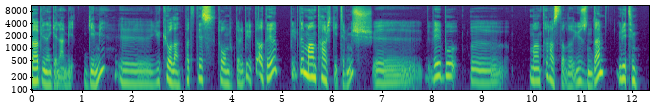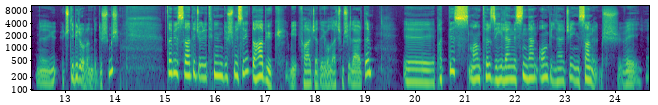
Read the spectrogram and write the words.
Dublin'e gelen bir gemi e, yükü olan patates tohumlukları birlikte adaya bir de mantar getirmiş e, ve bu e, mantar hastalığı yüzünden üretim e, üçte bir oranında düşmüş. Tabii sadece üretimin düşmesi daha büyük bir faciada yol açmış ileride. E, patates mantarı zehirlenmesinden on binlerce insan ölmüş ve e,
